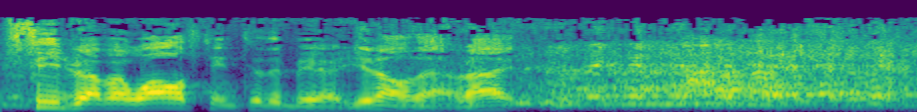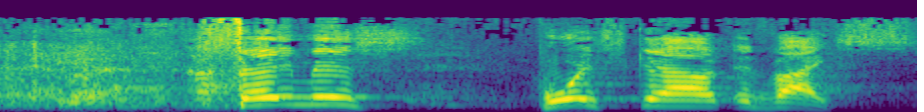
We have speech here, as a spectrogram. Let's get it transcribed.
Feed Rabbi Wallerstein to the bear. You know that, right? Famous Boy Scout advice.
